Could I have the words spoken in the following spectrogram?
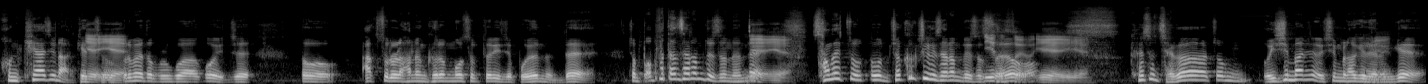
흔쾌하지는 않겠죠. 예, 예. 그럼에도 불구하고 이제 또 악수를 하는 그런 모습들이 이제 보였는데 좀 뻣뻣한 사람도 있었는데 예, 예. 상당히 좀, 또 적극적인 사람도 있었어요. 있었어요. 예, 예. 그래서 제가 좀 의심 아닌 의심을 하게 되는 네. 게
